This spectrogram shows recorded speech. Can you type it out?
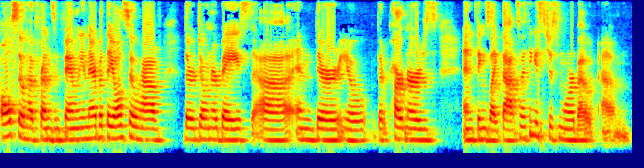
also have friends and family in there, but they also have their donor base uh, and their, you know, their partners and things like that. So, I think it's just more about um,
